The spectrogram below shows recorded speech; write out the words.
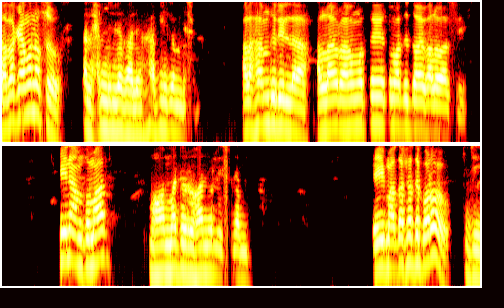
বাবা কেমন আছো? আলহামদুলিল্লাহ ভালো। আপনি কেমন আছেন? আলহামদুলিল্লাহ আল্লাহর রহমতে তোমাদের দয় ভালো আছি। কি নাম তোমার? মোহাম্মদ রোহানুল ইসলাম। এই মাদ্রাসাতে পড়ো? জি।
